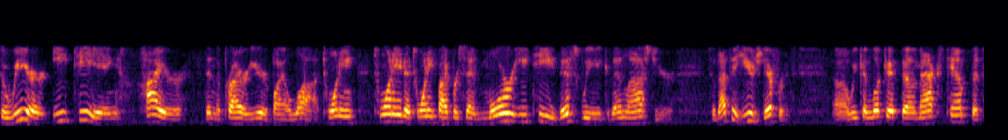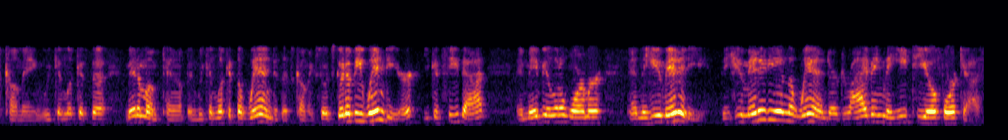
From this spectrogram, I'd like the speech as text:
So we are ETing higher than the prior year by a lot, 20, 20 to 25% more ET this week than last year. So that's a huge difference. Uh, we can look at the max temp that's coming. We can look at the minimum temp, and we can look at the wind that's coming. So it's going to be windier. You can see that, and maybe a little warmer. And the humidity. The humidity and the wind are driving the ETO forecast.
